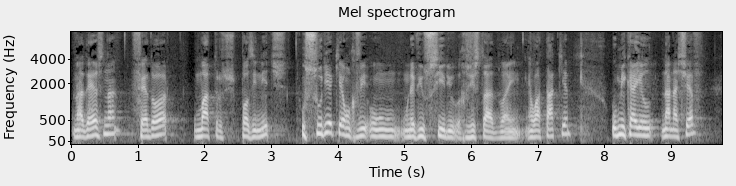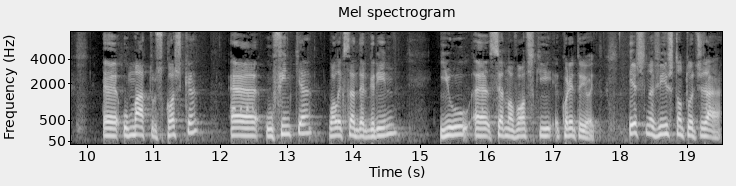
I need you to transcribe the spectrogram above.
o Nadezhna, Fedor, o Matros Posinich, o Súria, que é um, um, um navio sírio registrado em, em Latáquia, o Mikhail Nanachev, uh, o Matros Koska, uh, o Finkia, o Alexander Green e o uh, Cernovovsky 48. Estes navios estão todos já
